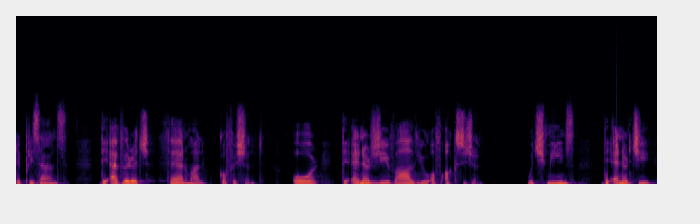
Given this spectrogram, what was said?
represents the average thermal coefficient or the energy value of oxygen, which means the energy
